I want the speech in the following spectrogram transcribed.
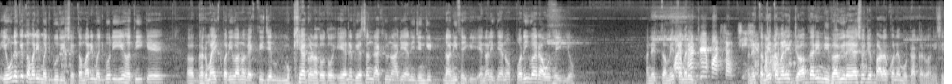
એવું ને કે તમારી મજબૂરી છે. તમારી મજબૂરી એ હતી કે ઘરમાં એક પરિવારનો વ્યક્તિ જે મુખ્ય ગણાતો હતો એને વ્યસન રાખ્યું ને આજે એની જિંદગી નાની થઈ ગઈ. એના લીધે એનો પરિવાર આવો થઈ ગયો. અને તમે તમારી અને તમે તમારી જવાબદારી નિભાવી રહ્યા છો જે બાળકોને મોટા કરવાની છે.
